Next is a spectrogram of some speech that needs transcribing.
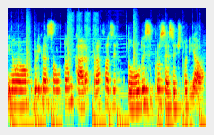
e não é uma publicação tão cara para fazer todo esse processo editorial.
